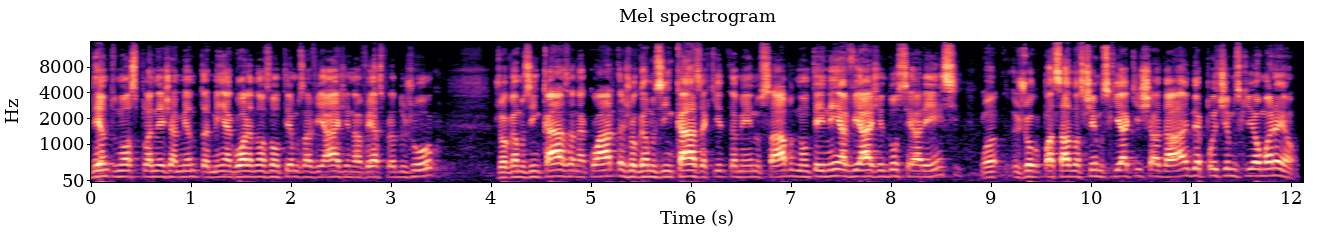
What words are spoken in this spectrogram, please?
dentro do nosso planejamento também, agora nós não temos a viagem na véspera do jogo. Jogamos em casa na quarta, jogamos em casa aqui também no sábado. Não tem nem a viagem do Cearense. O jogo passado nós tínhamos que ir a Quixadá e depois tínhamos que ir ao Maranhão.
